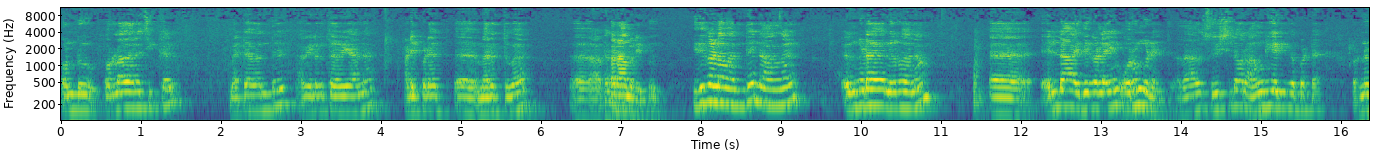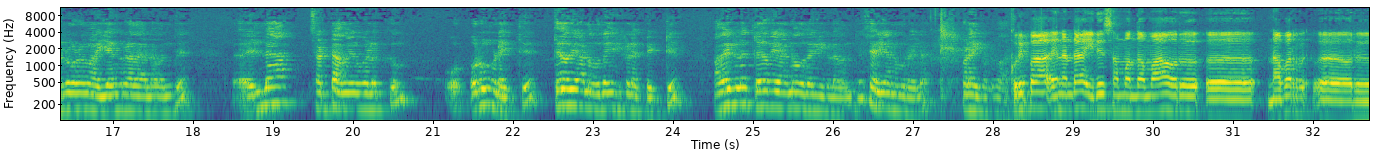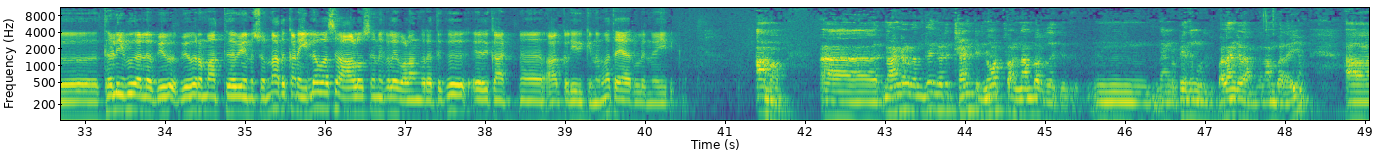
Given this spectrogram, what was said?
ஒன்று பொருளாதார சிக்கல் மற்ற வந்து அவைகளுக்கு தேவையான அடிப்படை மருத்துவ பராமரிப்பு. இதுகளை வந்து நாங்கள் எங்களோட நிறுவனம் எல்லா இதுகளையும் ஒருங்கிணைத்து அதாவது சுவிஸில் ஒரு அங்கீகரிக்கப்பட்ட ஒரு நிறுவனமாக இயங்குறதால வந்து எல்லா சட்ட அமைப்புகளுக்கும் ஒ- ஒருங்கிணைத்து தேவையான உதவிகளை பெற்று அவைகளை தேவையான உதவிகளை வந்து சரியான முறையில் வழங்கி கொண்டு வரோம். குறிப்பா என்னண்டா இது சம்பந்தமா ஒரு நபர் ஒரு தெளிவு அல்ல விவ- விவரமா தேவைன்னு சொன்னா அதுக்கான இலவச ஆலோசனைகளை வழங்குறதுக்கு ஆட்கள் இருக்கணுமா? தயாரில் இருக்கணும் ஆமாம். நாங்கள் வந்து எங்கள்கிட்ட ரெண்டு நோட் நம்பர் இருக்குது. நாங்கள் உங்களுக்கு வழங்கலாம் அந்த நம்பரையும்.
